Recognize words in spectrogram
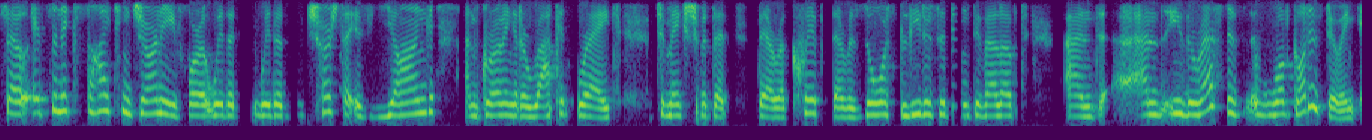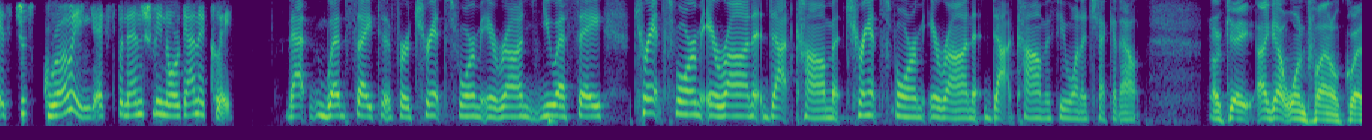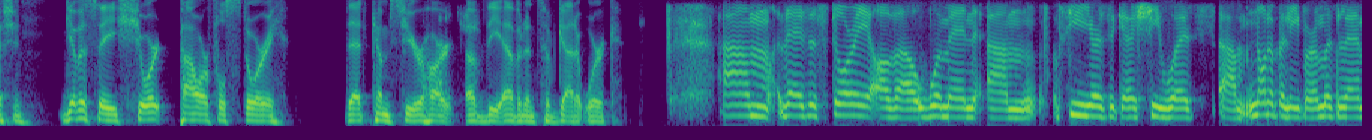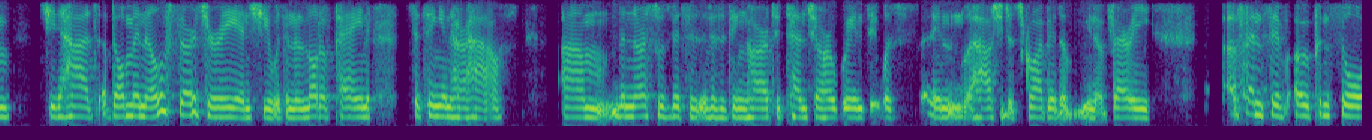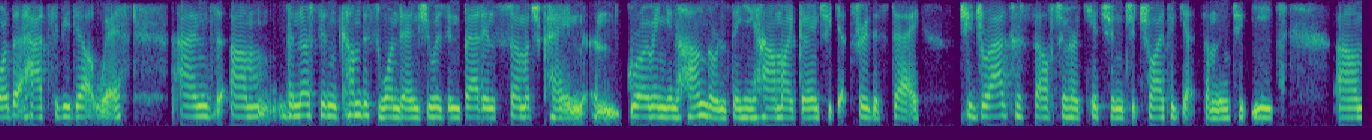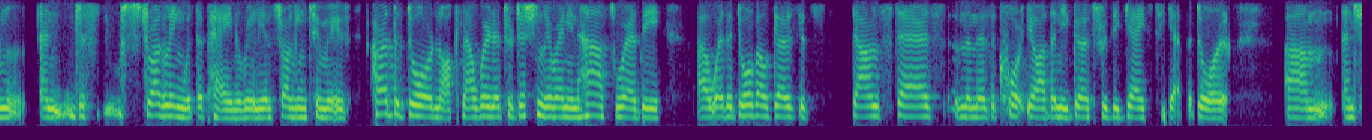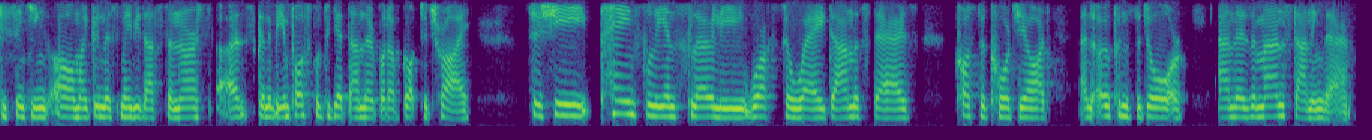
So it's an exciting journey for with a with a church that is young and growing at a rapid rate to make sure that they're equipped, they're resourced, leaders are being developed, and and the rest is what God is doing. It's just growing exponentially and organically. That website for Transform Iran USA, transformiran.com, transformiran.com if you want to check it out. Okay, I got one final question. Give us a short, powerful story that comes to your heart of the evidence of God at work. Um, there's a story of a woman um, a few years ago. She was um, not a believer, a Muslim. She'd had abdominal surgery and she was in a lot of pain sitting in her house. Um, the nurse was visit- visiting her to tend to her wounds. It was in how she described it, a you know very offensive open sore that had to be dealt with. And um, the nurse didn't come this one day, and she was in bed in so much pain and growing in hunger and thinking, how am I going to get through this day? She dragged herself to her kitchen to try to get something to eat. Um, and just struggling with the pain, really, and struggling to move. Heard the door knock. Now we're in a traditional Iranian house where the uh, where the doorbell goes. It's downstairs, and then there's a courtyard. Then you go through the gate to get the door. Um, and she's thinking, oh my goodness, maybe that's the nurse. Uh, it's going to be impossible to get down there, but I've got to try. So she painfully and slowly works her way down the stairs, across the courtyard, and opens the door. And there's a man standing there.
